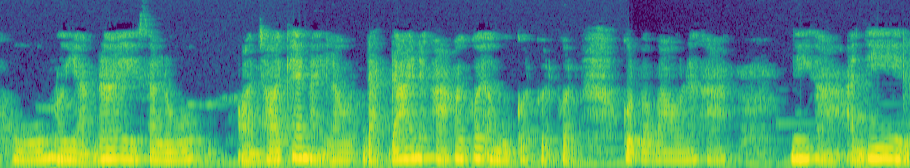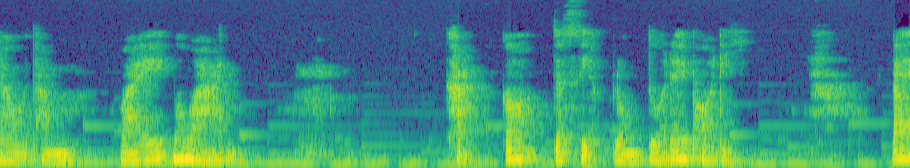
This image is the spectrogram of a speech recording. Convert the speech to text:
โค้ง เราอยากได้สโลป อ่อนช้อยแค่ไหนเราดัดได้นะคะ ค่อยๆเอามือกดกดกดกดเบาๆนะคะ นี่ค่ะ อันที่เราทำไว้เมื่อวาน ค่ะ ก็จะเสียบลงตัวได้พอดี แต่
